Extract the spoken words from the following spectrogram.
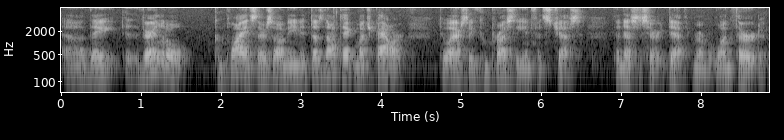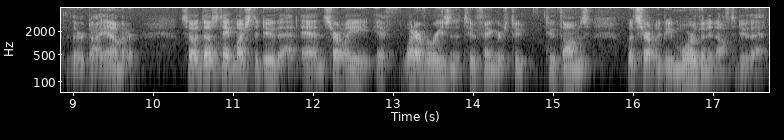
Uh, they very little compliance there, so I mean, it does not take much power to actually compress the infant's chest the necessary depth. Remember, one third their diameter. So it doesn't take much to do that. And certainly, if whatever reason the two fingers, two two thumbs, would certainly be more than enough to do that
